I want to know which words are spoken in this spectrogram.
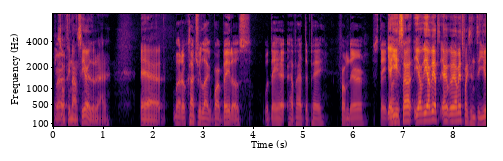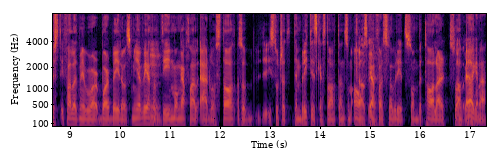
som Right. finansierade det här. Eh, But a country like Barbados, would they ha- have had to pay from their state? jag gissar, jag, jag, vet, jag, jag vet faktiskt inte just i fallet med Bar Barbados, men jag vet Mm. att det i många fall är då stat, alltså i stort sett den brittiska staten som avskaffar slaveriet som betalar slavägarna.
